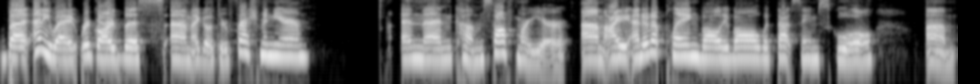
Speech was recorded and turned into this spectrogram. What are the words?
But anyway, regardless, um, I go through freshman year and then come sophomore year, um, I ended up playing volleyball with that same school um,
